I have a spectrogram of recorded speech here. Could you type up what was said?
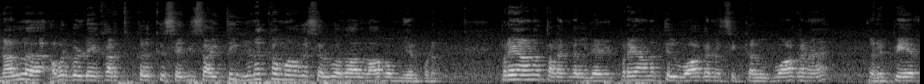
நல்ல அவர்களுடைய கருத்துக்களுக்கு செவிசாய்த்து இணக்கமாக செல்வதால் லாபம் ஏற்படும். பிரயாண தடங்கல்கள் பிரயாணத்தில் வாகன சிக்கல் வாகன ரிப்பேர்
